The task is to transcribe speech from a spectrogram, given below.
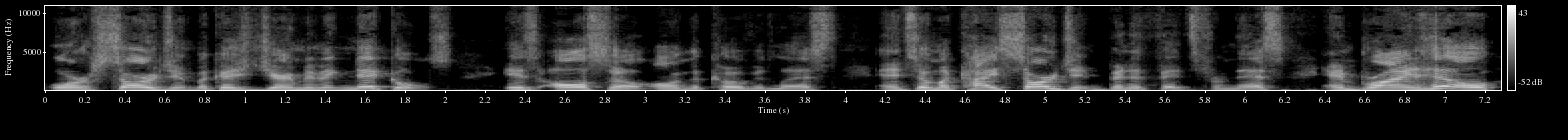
or Sargent because Jeremy McNichols is also on the COVID list. And so Mekhi Sargent benefits from this. And Brian Hill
